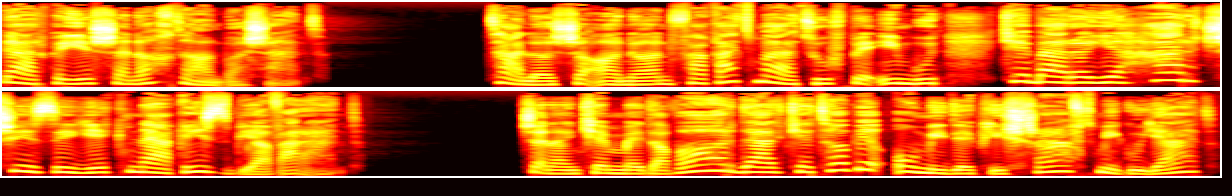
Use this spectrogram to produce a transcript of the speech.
در پی شناخت آن باشند. تلاش آنان فقط معطوف به این بود که برای هر چیزی یک نقیز بیاورند. چنانکه مداوار در کتاب امید پیشرفت می‌گوید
